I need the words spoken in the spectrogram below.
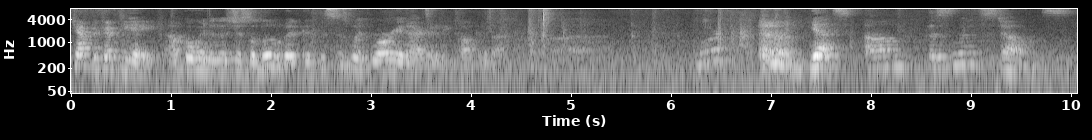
chapter 58. I'll go into this just a little bit because this is what Rori and I are going to be talking about. Mark, Yes. um, the smooth stones,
